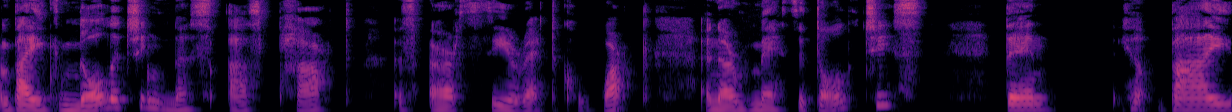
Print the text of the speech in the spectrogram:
and by acknowledging this as part of our theoretical work and our methodologies, then you know, by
